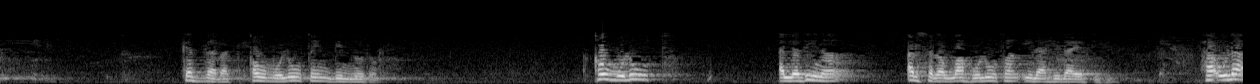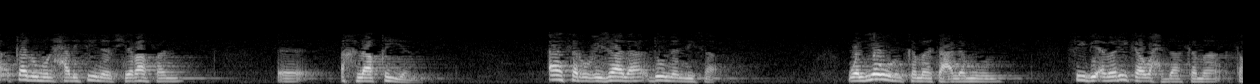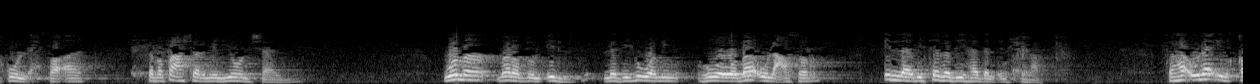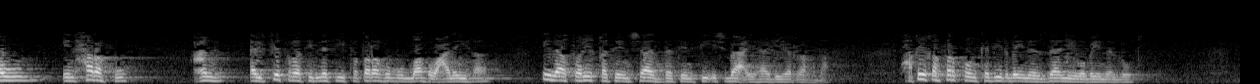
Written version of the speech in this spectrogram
كذبت قوم لوط بالنذر. قوم لوط الذين أرسل الله لوطا إلى هدايتهم. هؤلاء كانوا منحرفين انحرافا أخلاقيا. آثروا الرجال دون النساء. واليوم كما تعلمون في بأمريكا وحدها كما تقول الإحصاءات 17 مليون شاذ. وما مرض الإيدز الذي هو, من هو وباء العصر إلا بسبب هذا الانحراف. فهؤلاء القوم انحرفوا عن الفطرة التي فطرهم الله عليها إلى طريقة شاذة في إشباع هذه الرغبة. حقيقة فرق كبير بين الزاني وبين اللوط.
